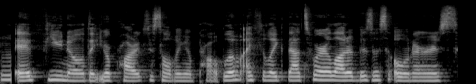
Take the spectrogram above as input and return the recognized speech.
Mm. If you know that your product is solving a problem, I feel like that's where a lot of business owners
